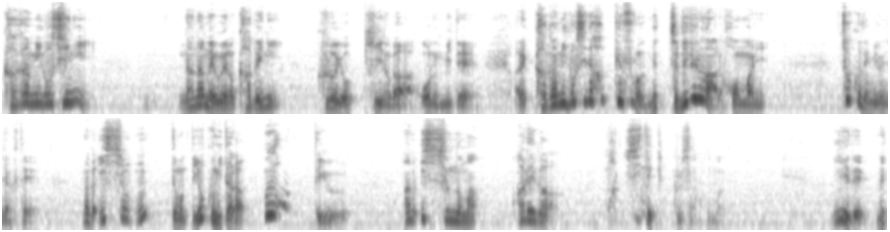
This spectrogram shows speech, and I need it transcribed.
鏡越しに斜め上の壁に黒い大きいのがおるん見てあれ鏡越しで発見するのめっちゃビビるなあれほんまに。直で見るんじゃなくてなんか一瞬ん？って思ってよく見たらうわっっていうあの一瞬の間あれがマジでびっくりしたほんまに。家でめっ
